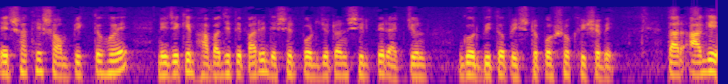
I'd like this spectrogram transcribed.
এর সাথে সম্পৃক্ত হয়ে নিজেকে ভাবা যেতে পারে দেশের পর্যটন শিল্পের একজন গর্বিত পৃষ্ঠপোষক হিসেবে। তার আগে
